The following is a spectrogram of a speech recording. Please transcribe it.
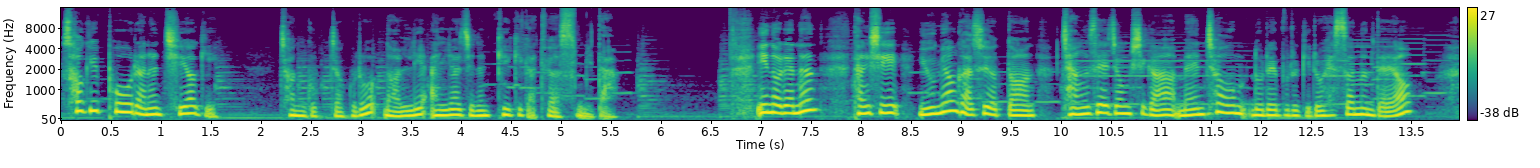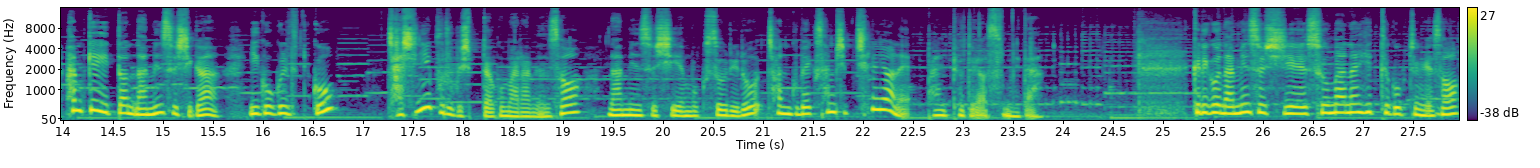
서귀포라는 지역이 전국적으로 널리 알려지는 계기가 되었습니다. 이 노래는 당시 유명 가수였던 장세정 씨가 맨 처음 노래 부르기로 했었는데요. 함께 있던 남인수 씨가 이 곡을 듣고 자신이 부르고 싶다고 말하면서 남인수 씨의 목소리로 1937년에 발표되었습니다. 그리고 남인수 씨의 수많은 히트곡 중에서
